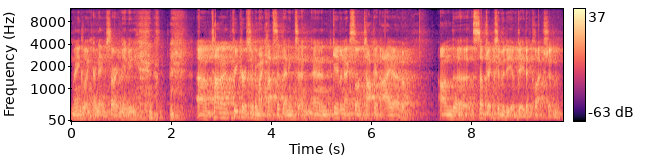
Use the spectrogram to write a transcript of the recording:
mangling her name, sorry Mimi, um, taught a precursor to my class at Bennington and gave an excellent talk at Eyeo on the subjectivity of data collection.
